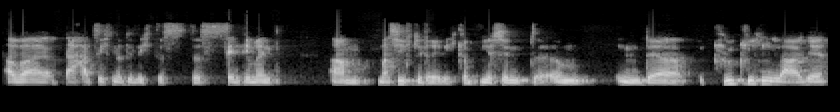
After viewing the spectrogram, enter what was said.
aber da hat sich natürlich das, das Sentiment ähm, massiv gedreht. Ich glaube, wir sind ähm, in der glücklichen Lage,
